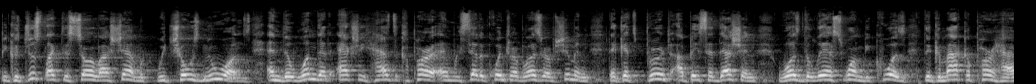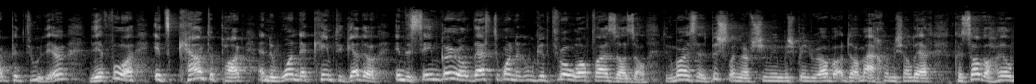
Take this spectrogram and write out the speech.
because just like the Sar Hashem, we chose new ones, and the one that actually has the kapara, and we said according to Rabbi Lezer of Shimon that gets burnt at Beis Hadeshin was the last one because the Gemak kapara happened through there. Therefore, its counterpart and the one that came together in the same girl, that's the one that we can throw off Lazazel. The Gemara says Bishlam Rav Shimon Mishpei Rav Adam Achram Mishalech Kasava Hayel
